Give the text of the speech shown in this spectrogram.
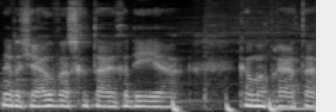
Net als Jehovah's getuigen die komen praten...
